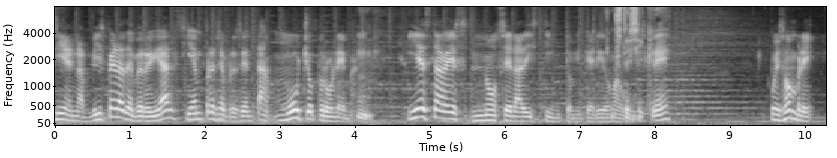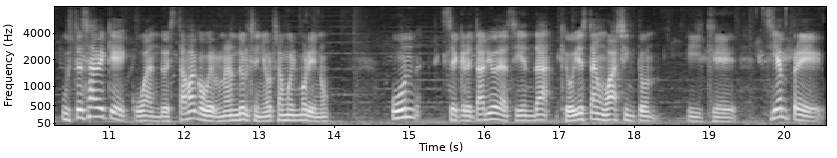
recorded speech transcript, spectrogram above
Sí, en las vísperas de Berrial siempre se presenta mucho problema. Mm. Y esta vez no será distinto, mi querido Mauricio. ¿Usted sí cree? Pues hombre, usted sabe que cuando estaba gobernando el señor Samuel Moreno, un secretario de Hacienda que hoy está en Washington y que siempre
